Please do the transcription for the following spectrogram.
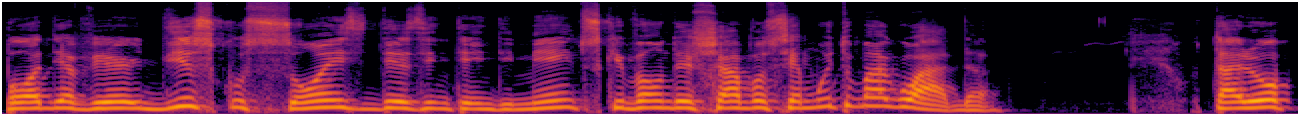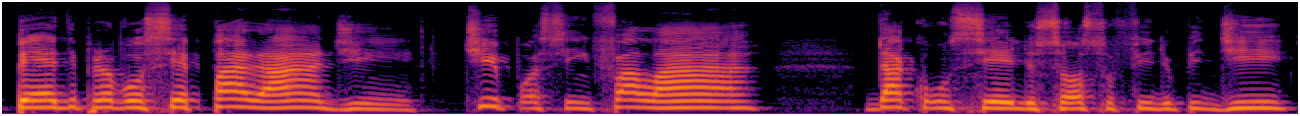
pode haver discussões, desentendimentos que vão deixar você muito magoada tarô pede para você parar de, tipo assim, falar, dar conselho só se o filho pedir.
